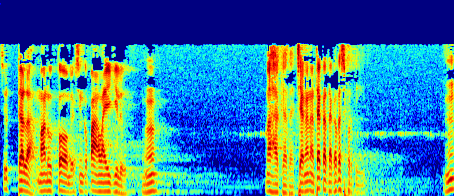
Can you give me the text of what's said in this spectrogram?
Sudahlah manuto mbek kepala iki lho. Huh? Maha jangan ada kata-kata seperti itu. Hmm?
